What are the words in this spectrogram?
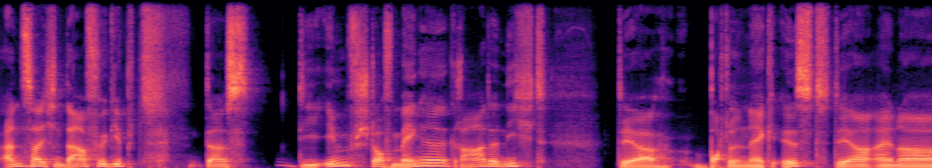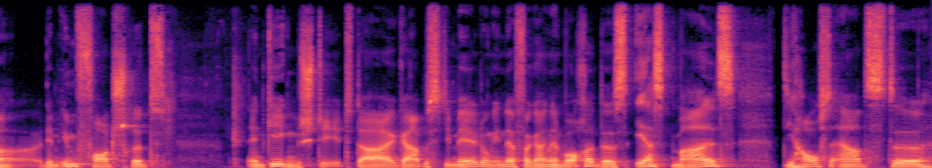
Anzeichen dafür gibt, dass die Impfstoffmenge gerade nicht der Bottleneck ist, der einer, dem Impffortschritt entgegensteht. Da gab es die Meldung in der vergangenen Woche, dass erstmals die Hausärzte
